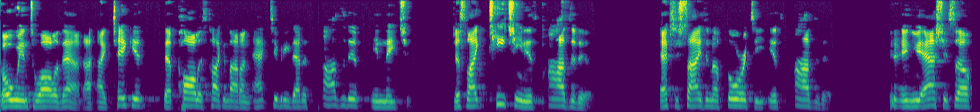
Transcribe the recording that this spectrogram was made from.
go into all of that. I, I take it that Paul is talking about an activity that is positive in nature. Just like teaching is positive, exercising authority is positive. And you ask yourself,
